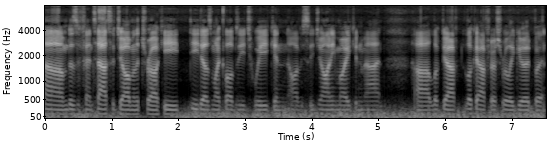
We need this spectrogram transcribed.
um, does a fantastic job in the truck. He he does my clubs each week, and obviously Johnny, Mike, and Matt uh, look after look after us really good. But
